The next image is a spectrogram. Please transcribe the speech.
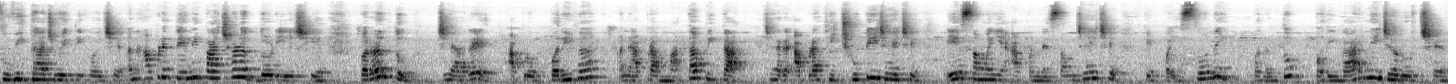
સુવિધા જોઈતી હોય છે અને આપણે તેની પાછળ જ દોડીએ છીએ. પરંતુ જ્યારે આપણો પરિવાર અને આપણા માતા પિતા જ્યારે આપણાથી છૂટી જાય છે, એ સમયે આપણને સમજાય છે કે પૈસો નહીં, પરંતુ પરિવારની જરૂર છે.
